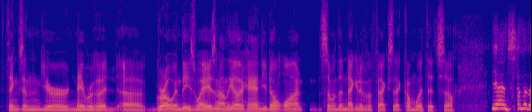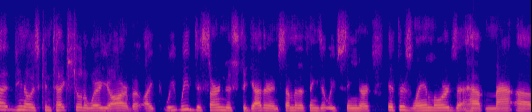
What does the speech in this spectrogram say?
things in your neighborhood uh, grow in these ways, and on the other hand, you don't want some of the negative effects that come with it. So yeah, and some of that, you know, is contextual to where you are, but like we we've discerned this together, and some of the things that we've seen are if there's landlords that have ma- uh,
